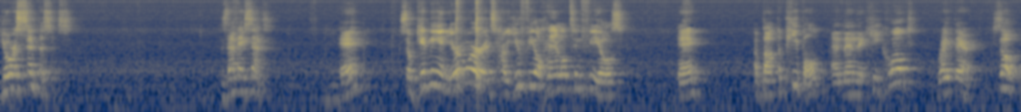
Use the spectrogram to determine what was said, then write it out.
your synthesis. Does that make sense? Okay? So give me in your words how you feel Hamilton feels, okay, about the people, and then the key quote right there. So,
